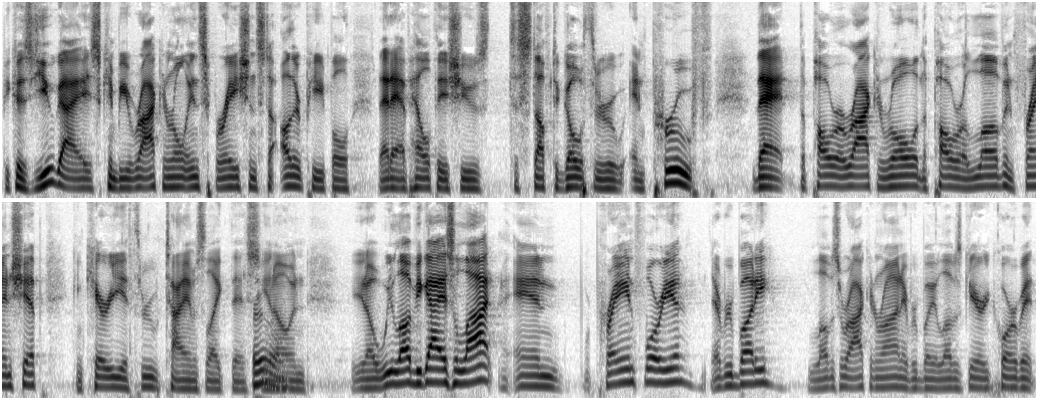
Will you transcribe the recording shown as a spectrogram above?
because you guys can be rock and roll inspirations to other people that have health issues to stuff to go through and proof that the power of rock and roll and the power of love and friendship can carry you through times like this True. you know and you know we love you guys a lot and we're praying for you everybody loves Rock and Ron. Everybody loves Gary Corbett.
